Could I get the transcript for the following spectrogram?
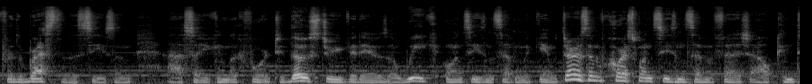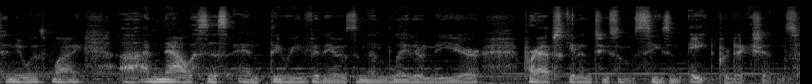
for the rest of the season. Uh, so you can look forward to those three videos a week on season 7 of Game of Thrones. And of course, when season 7 finishes, I'll continue with my uh, analysis and theory videos. And then later in the year, perhaps get into some season 8 predictions.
